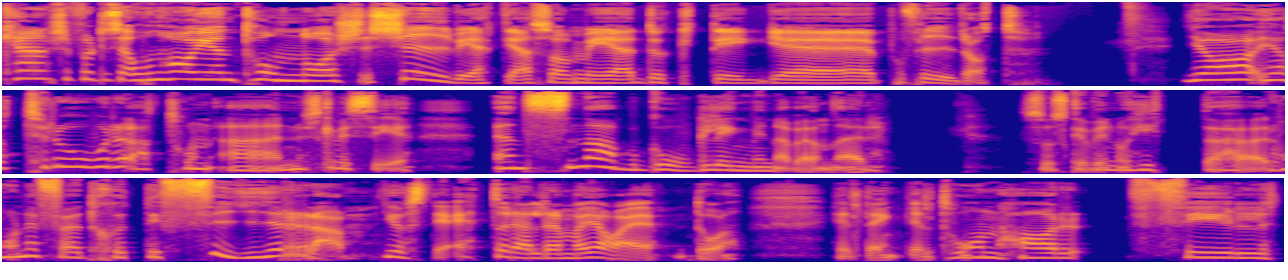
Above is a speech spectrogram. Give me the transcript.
kanske, 46. Hon har ju en tonårstjej vet jag som är duktig eh, på friidrott. Ja, jag tror att hon är, nu ska vi se, en snabb googling mina vänner så ska vi nog hitta här. Hon är född 74, just det, ett år äldre än vad jag är då, helt enkelt. Hon har fyllt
